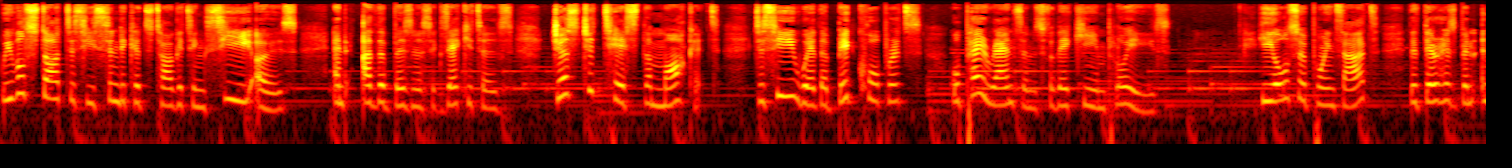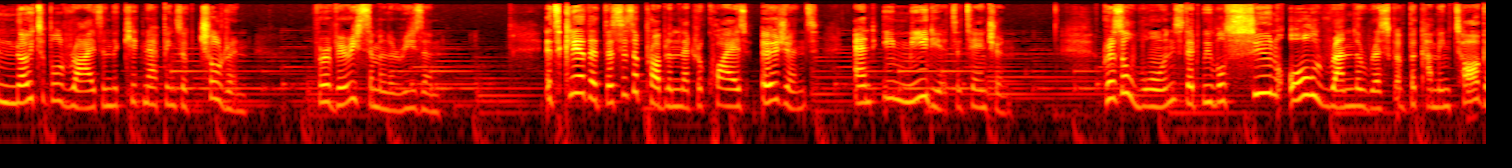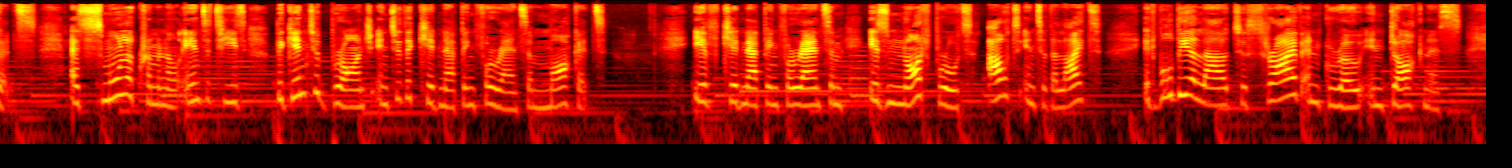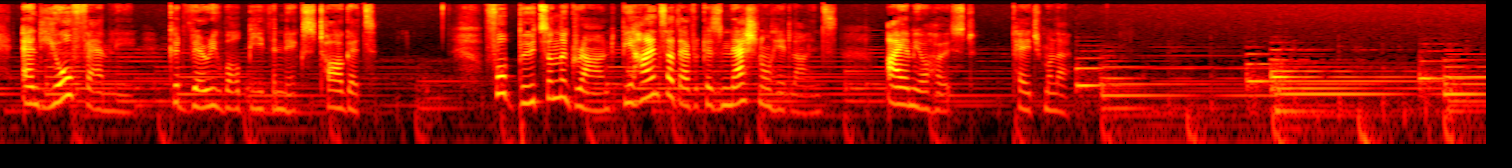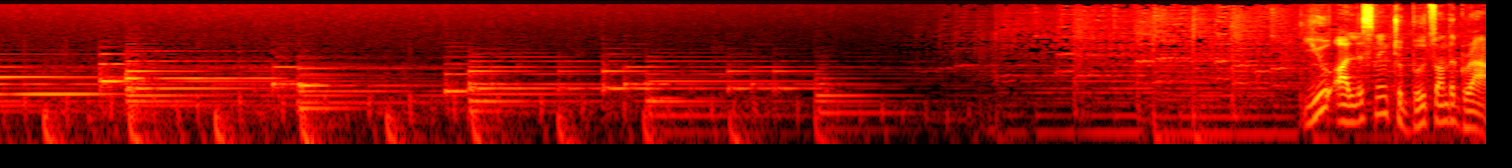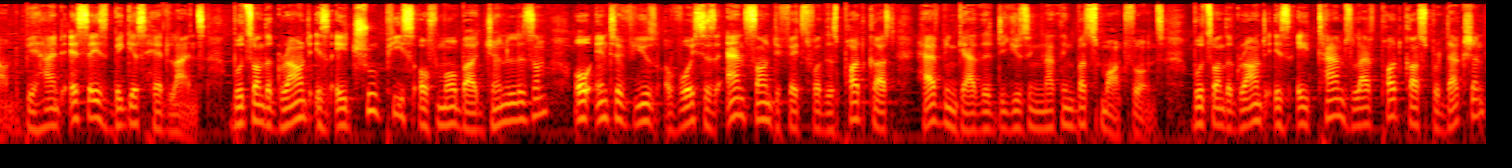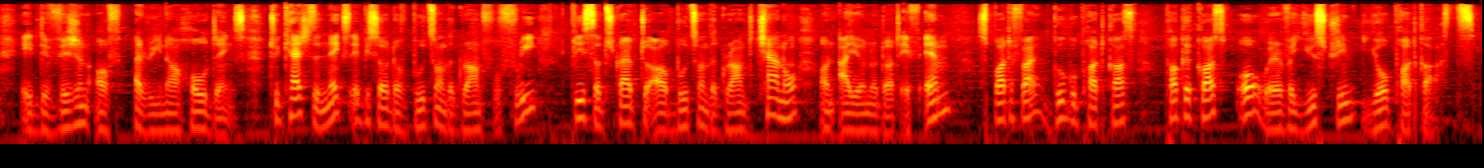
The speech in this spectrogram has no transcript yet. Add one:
we will start to see syndicates targeting CEOs and other business executives just to test the market to see whether big corporates will pay ransoms for their key employees. He also points out that there has been a notable rise in the kidnappings of children for a very similar reason. It's clear that this is a problem that requires urgent and immediate attention. Grizzle warns that we will soon all run the risk of becoming targets as smaller criminal entities begin to branch into the kidnapping for ransom market. If kidnapping for ransom is not brought out into the light, it will be allowed to thrive and grow in darkness, and your family could very well be the next target. For Boots on the Ground behind South Africa's national headlines, I am your host, Paige Muller. You are listening to Boots on the Ground, behind SA's biggest headlines. Boots on the Ground is a true piece of mobile journalism. All interviews, voices, and sound effects for this podcast have been gathered using nothing but smartphones. Boots on the Ground is a Times Live podcast production, a division of Arena Holdings. To catch the next episode of Boots on the Ground for free, please subscribe to our Boots on the Ground channel on iono.fm, Spotify, Google Podcasts, Pocket Cast, or wherever you stream your podcasts.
